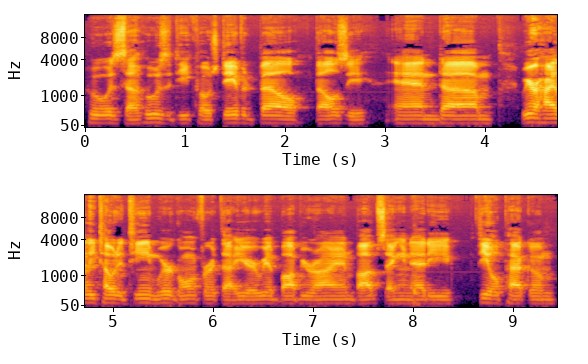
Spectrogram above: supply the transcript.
who was uh, who was the D coach? David Bell Belsey and um, we were a highly touted team. We were going for it that year. We had Bobby Ryan, Bob Sanguinetti, Theo Peckham,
